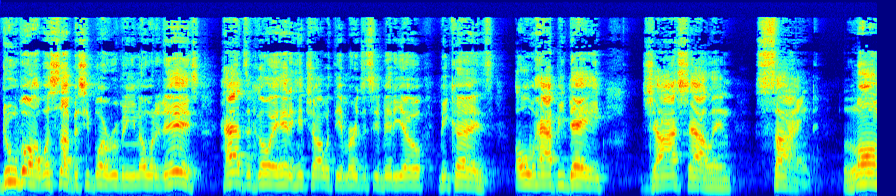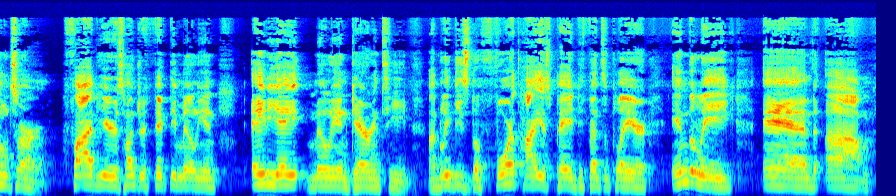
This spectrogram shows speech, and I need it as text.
Duval, what's up? It's your boy Ruben. You know what it is. Had to go ahead and hit y'all with the emergency video because, oh, happy day, Josh Allen signed long term, five years, 150 million, 88 million guaranteed. I believe he's the fourth highest paid defensive player in the league. And um,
